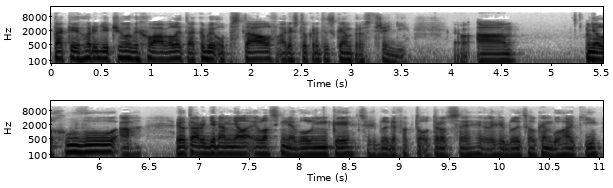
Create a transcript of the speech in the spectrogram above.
tak jeho rodiče ho vychovávali tak, aby obstál v aristokratickém prostředí. Jo, a měl chůvu a Jo, ta rodina měla i vlastní nevolníky, což byly de facto otroci, jo, takže byli celkem bohatí.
